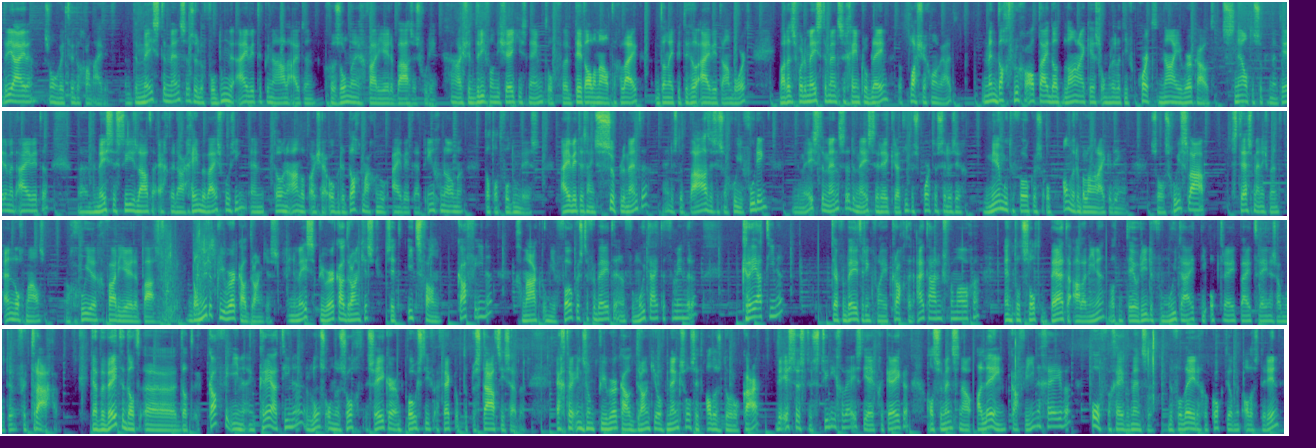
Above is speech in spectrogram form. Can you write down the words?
Drie eieren is ongeveer 20 gram eiwit. De meeste mensen zullen voldoende eiwitten kunnen halen uit een gezonde en gevarieerde basisvoeding. Nou, als je drie van die shakejes neemt of eh, dit allemaal tegelijk, dan heb je te veel eiwitten aan boord. Maar dat is voor de meeste mensen geen probleem. Dat plas je gewoon weer uit. Men dacht vroeger altijd dat het belangrijk is om relatief kort na je workout snel te supplementeren met eiwitten. Eh, de meeste studies laten echter daar geen bewijs voor zien en tonen aan dat als jij over de dag maar genoeg eiwitten hebt ingenomen, dat dat voldoende is. Eiwitten zijn supplementen, dus de basis is een goede voeding. De meeste mensen, de meeste recreatieve sporters zullen zich meer moeten focussen op andere belangrijke dingen, zoals goede slaap, stressmanagement en nogmaals een goede gevarieerde basisvoeding. Dan nu de pre-workout drankjes. In de meeste pre-workout drankjes zit iets van cafeïne, gemaakt om je focus te verbeteren en vermoeidheid te verminderen. Creatine, ter verbetering van je kracht- en uithoudingsvermogen. En tot slot beta-alanine, wat in theorie de vermoeidheid die optreedt bij het trainen zou moeten vertragen. Ja, we weten dat, uh, dat cafeïne en creatine los onderzocht zeker een positief effect op de prestaties hebben. Echter, in zo'n pre-workout drankje of mengsel zit alles door elkaar. Er is dus een studie geweest die heeft gekeken als we mensen nou alleen cafeïne geven of we geven mensen de volledige cocktail met alles erin,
